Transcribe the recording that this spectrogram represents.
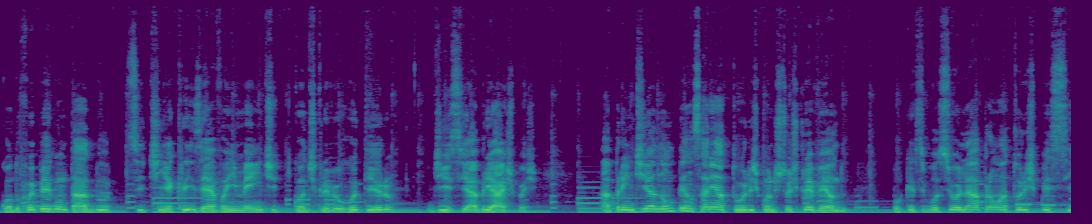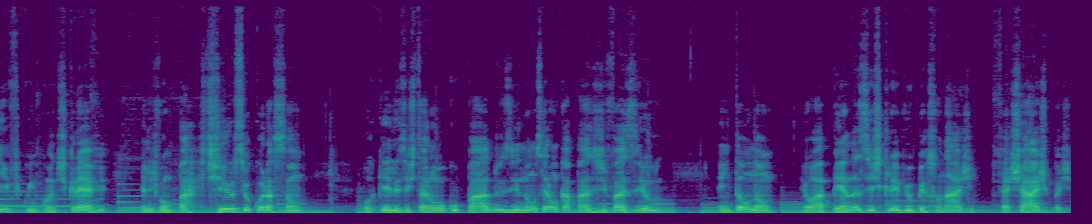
Quando foi perguntado se tinha Chris Evans em mente quando escreveu o roteiro, disse, abre aspas, aprendi a não pensar em atores quando estou escrevendo, porque se você olhar para um ator específico enquanto escreve, eles vão partir o seu coração, porque eles estarão ocupados e não serão capazes de fazê-lo. Então não, eu apenas escrevi o personagem. Fecha aspas.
